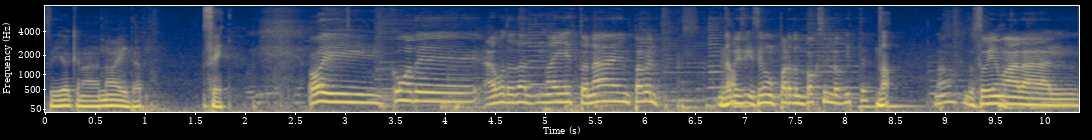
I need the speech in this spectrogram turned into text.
sí, yo que no, no voy a editar. Sí. Hoy, ¿cómo te.? Ah, puta, no, no hay esto nada en papel. No. Hicimos un par de unboxing, ¿los viste? No. ¿No? Lo subimos a la, al-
